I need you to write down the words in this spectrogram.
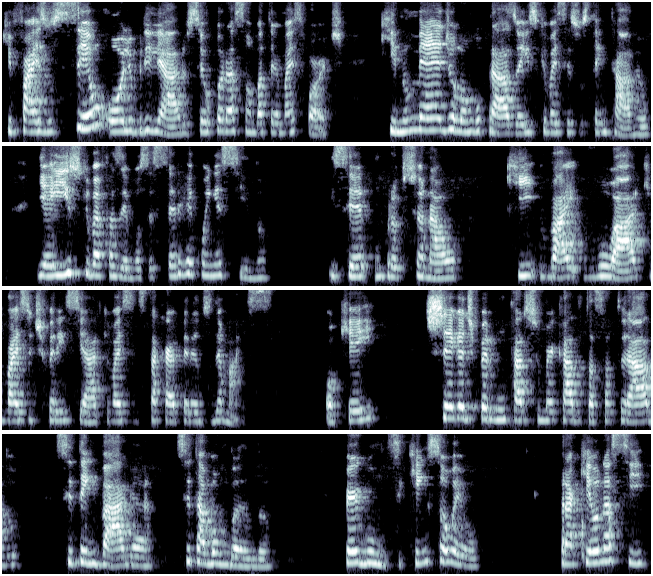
que faz o seu olho brilhar, o seu coração bater mais forte, que no médio e longo prazo é isso que vai ser sustentável. E é isso que vai fazer você ser reconhecido e ser um profissional que vai voar, que vai se diferenciar, que vai se destacar perante os demais. Ok? Chega de perguntar se o mercado está saturado, se tem vaga, se está bombando. Pergunte-se: quem sou eu? Para que eu nasci?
